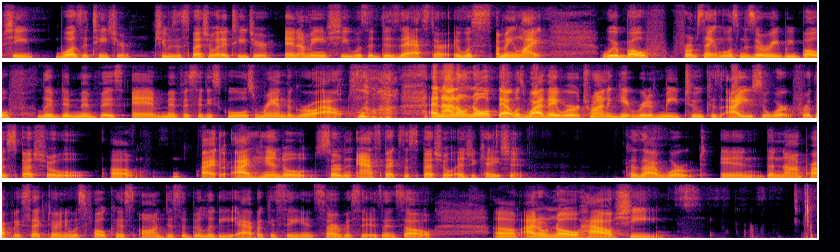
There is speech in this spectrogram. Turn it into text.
she was a teacher. She was a special ed teacher, and I mean, she was a disaster. It was, I mean, like we're both from St. Louis, Missouri. We both lived in Memphis, and Memphis City Schools ran the girl out. and I don't know if that was why they were trying to get rid of me too, because I used to work for the special. Um, I I handled certain aspects of special education because I worked in the nonprofit sector and it was focused on disability advocacy and services. And so um, I don't know how she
